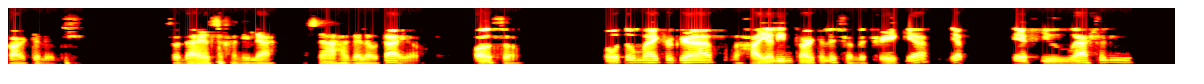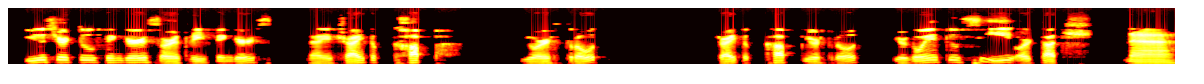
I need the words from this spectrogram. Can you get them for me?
cartilage. So dahil sa kanila, mas nakakagalaw tayo. Also, photomicrograph, the hyaline cartilage from the trachea. Yep. If you actually use your two fingers or three fingers, now you try to cup your throat, try to cup your throat, you're going to see or touch na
